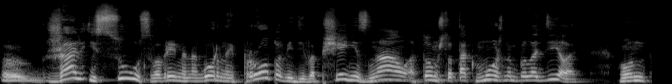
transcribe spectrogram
э, жаль Иисус во время Нагорной проповеди вообще не знал о том, что так можно было делать. Он,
